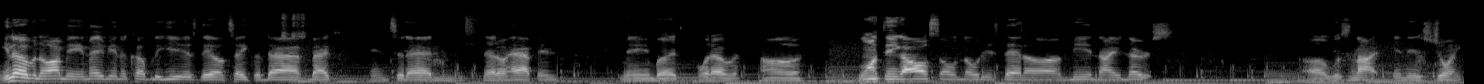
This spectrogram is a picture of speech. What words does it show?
You never know. I mean, maybe in a couple of years they'll take a dive back into that, and that'll happen. I mean, but whatever. Uh, one thing I also noticed that uh, Midnight Nurse uh, was not in this joint.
